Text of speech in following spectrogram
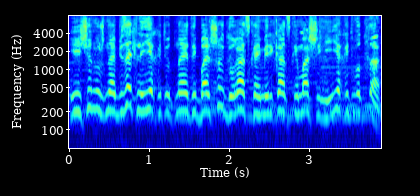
и еще нужно обязательно ехать вот на этой большой дурацкой американской машине, ехать вот так.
